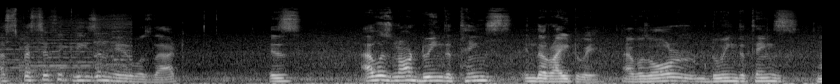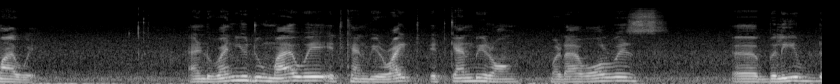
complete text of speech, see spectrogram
a specific reason here was that is I was not doing the things in the right way. I was all doing the things my way. And when you do my way, it can be right, it can be wrong, but I have always uh, believed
